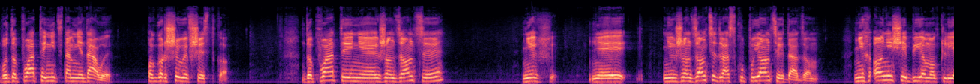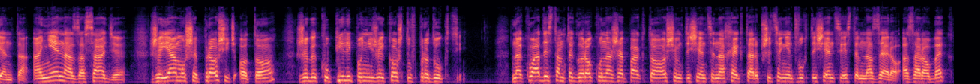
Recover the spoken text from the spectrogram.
Bo dopłaty nic nam nie dały. Pogorszyły wszystko. Dopłaty niech rządzący niech, nie, niech rządzący dla skupujących dadzą. Niech oni się biją o klienta, a nie na zasadzie, że ja muszę prosić o to, żeby kupili poniżej kosztów produkcji. Nakłady z tamtego roku na rzepak to 8 tysięcy na hektar, przy cenie 2 tysięcy jestem na zero, a zarobek?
